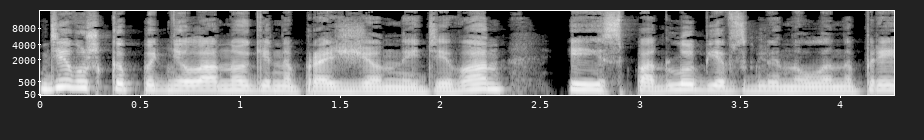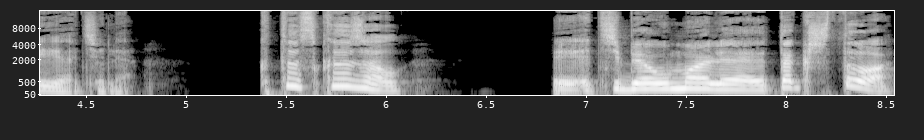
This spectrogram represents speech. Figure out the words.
Девушка подняла ноги на прожженный диван и из-под лобья взглянула на приятеля. «Кто сказал?» «Я тебя умоляю, так что?»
